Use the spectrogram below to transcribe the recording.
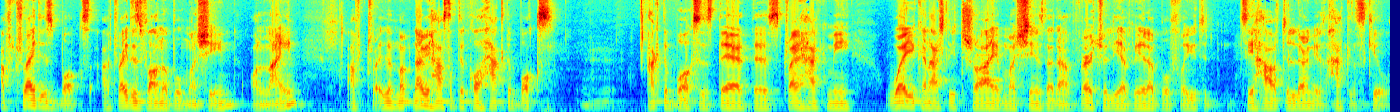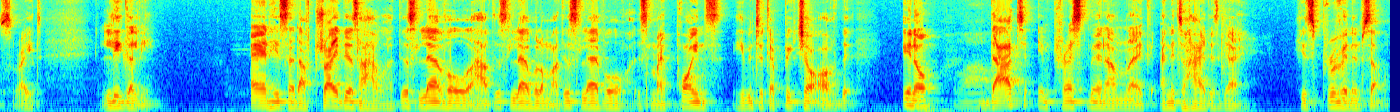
I've tried this box. I've tried this vulnerable machine online. I've tried now you have something called Hack the Box. Hack the Box is there. There's Try Hack Me, where you can actually try machines that are virtually available for you to see how to learn your hacking skills, right? Legally. And he said, I've tried this, I have at this level, I have this level, I'm at this level, it's my points. He even took a picture of the, you know, that impressed me. And I'm like, I need to hire this guy. He's proven himself.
